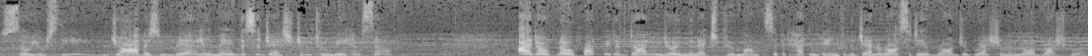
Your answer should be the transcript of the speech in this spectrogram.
So you see, Jarvis really made the suggestion to me himself. I don't know what we'd have done during the next few months if it hadn't been for the generosity of Roger Gresham and Lord Rushworth.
